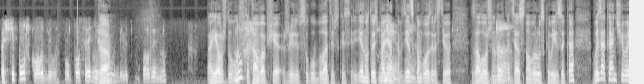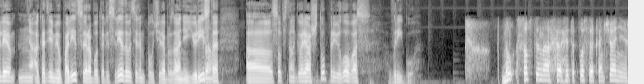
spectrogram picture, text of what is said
почти полшколы было, пол, пол средней да. школы были, половину. Ну, а я уж думал, ну, что там вообще жили в сугубо латышской среде. Ну, то есть, понятно, нет, в детском нет. возрасте заложены да. вот эти основы русского языка. Вы заканчивали Академию полиции, работали следователем, получили образование юриста. Да. А, собственно говоря, что привело вас в Ригу? Ну, собственно, это после окончания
